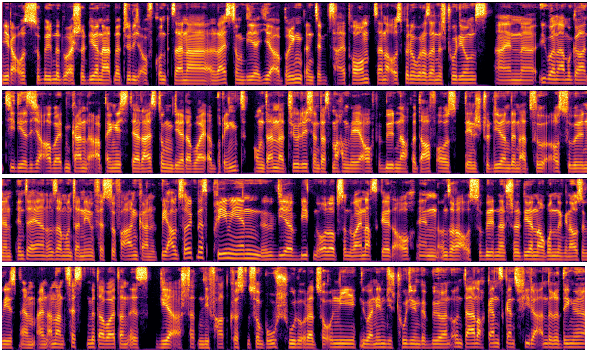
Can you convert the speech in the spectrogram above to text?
Jeder Auszubildende, Dualstudierende hat natürlich aufgrund seiner Leistung, die er hier erbringt, in dem Zeitraum seiner Ausbildung oder seines Studiums, eine Übernahmegarantie, die er sich erarbeiten kann, abhängig der Leistungen, die er dabei erbringt. Und dann natürlich, und das machen wir ja auch, wir bilden nach Bedarf aus, den Studierenden, Auszubildenden hinterher in unserem unserem Unternehmen fest zu verankern. Wir haben Zeugnisprämien, wir bieten Urlaubs- und Weihnachtsgeld auch in unserer auszubildenden Studierendenrunde, genauso wie es ähm, allen anderen festen Mitarbeitern ist. Wir erstatten die Fahrtkosten zur Berufsschule oder zur Uni, übernehmen die Studiengebühren und da noch ganz, ganz viele andere Dinge.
